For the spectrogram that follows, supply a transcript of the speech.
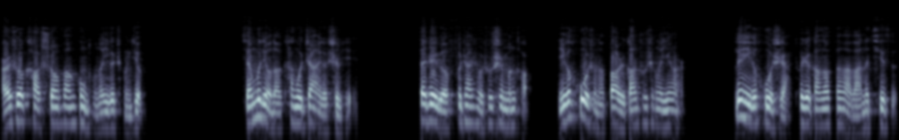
而是说靠双方共同的一个成就。前不久呢，看过这样一个视频，在这个妇产手术室门口，一个护士呢抱着刚出生的婴儿，另一个护士啊推着刚刚分娩完的妻子。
